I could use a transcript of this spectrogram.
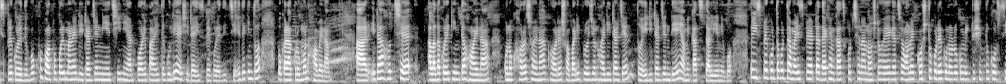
স্প্রে করে দেবো। খুব অল্প পরিমাণে ডিটারজেন্ট নিয়েছি, নেওয়ার পরে পানিতে গুলিয়ে সেটা স্প্রে করে দিচ্ছি। এতে কিন্তু পোকার আক্রমণ হবে না। আর এটা হচ্ছে আলাদা করে কিনতে হয় না, কোনো খরচ হয় না, ঘরে সবারই প্রয়োজন হয় ডিটারজেন্ট, তো এই ডিটারজেন্ট দিয়েই আমি কাজ চালিয়ে নেব। তো স্প্রে করতে করতে আমার স্প্রেয়ারটা দেখেন কাজ করছে না, নষ্ট হয়ে গেছে, অনেক কষ্ট করে কোনো রকম একটু সিকটু করছি,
